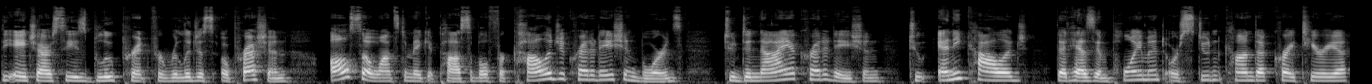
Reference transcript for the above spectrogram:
The HRC's blueprint for religious oppression also wants to make it possible for college accreditation boards to deny accreditation to any college that has employment or student conduct criteria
